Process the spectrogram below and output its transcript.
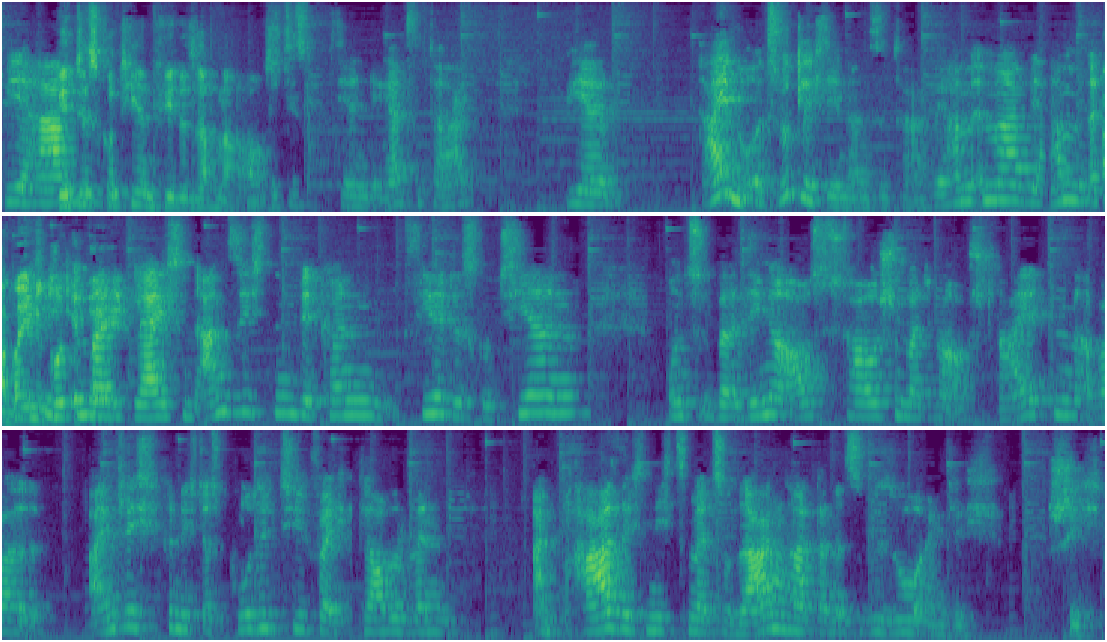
Wir haben Wir diskutieren viele Sachen aus. Wir diskutieren den ganzen Tag. Wir reiben uns wirklich den ganzen Tag. Wir haben immer, wir haben Aber natürlich nicht immer die gleichen Ansichten. Wir können viel diskutieren, uns über Dinge austauschen, manchmal auch streiten. Aber eigentlich finde ich das positiv, weil ich glaube, wenn ein Paar sich nichts mehr zu sagen hat, dann ist sowieso eigentlich Schicht.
